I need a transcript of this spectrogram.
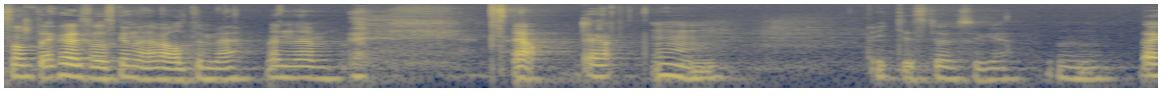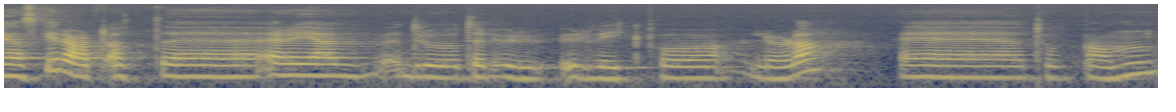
sånt er klesvasken er alltid med. Men eh, ja. Ja. Mm. Ikke støvsuge. Mm. Det er ganske rart at eh, Eller jeg dro jo til Ul Ulvik på lørdag. Jeg tok banen,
